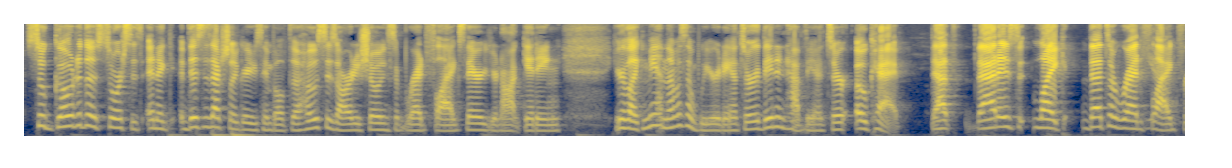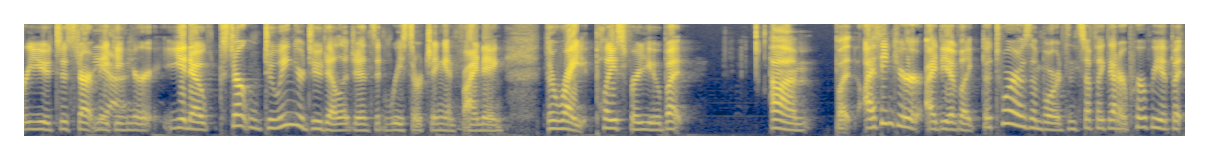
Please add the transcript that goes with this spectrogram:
So go to those sources. And uh, this is actually a great example. If the host is already showing some red flags there, you're not getting, you're like, man, that was a weird answer. They didn't have the answer. Okay. That's, that is like, that's a red flag for you to start making Yeah. your, you know, start doing your due diligence and researching and finding the right place for you. But, um, but I think your idea of like the tourism boards and stuff like that are appropriate. But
